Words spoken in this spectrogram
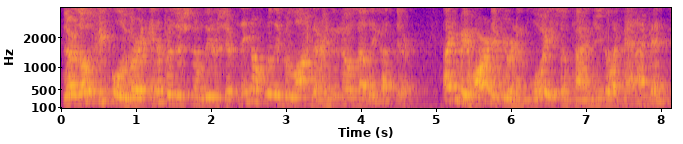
There are those people who are in a position of leadership and they don't really belong there, and who knows how they got there. That can be hard if you're an employee sometimes. You go like, man, I've been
